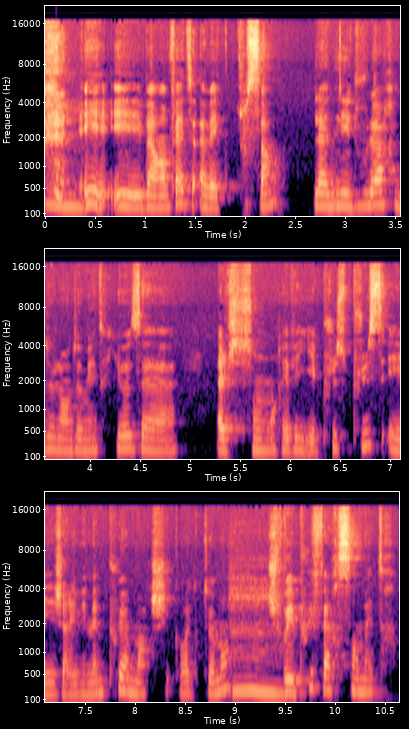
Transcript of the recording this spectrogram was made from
Hmm. et, et ben en fait, avec tout ça, les douleurs de l'endométriose, elles se sont réveillées plus plus et j'arrivais même plus à marcher correctement. Hmm. Je pouvais plus faire 100 mètres.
